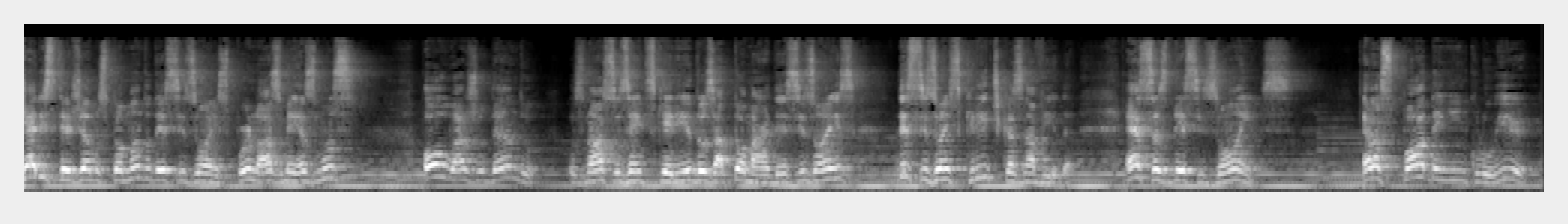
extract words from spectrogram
Quer estejamos tomando decisões por nós mesmos ou ajudando os nossos entes queridos a tomar decisões decisões críticas na vida. Essas decisões, elas podem incluir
